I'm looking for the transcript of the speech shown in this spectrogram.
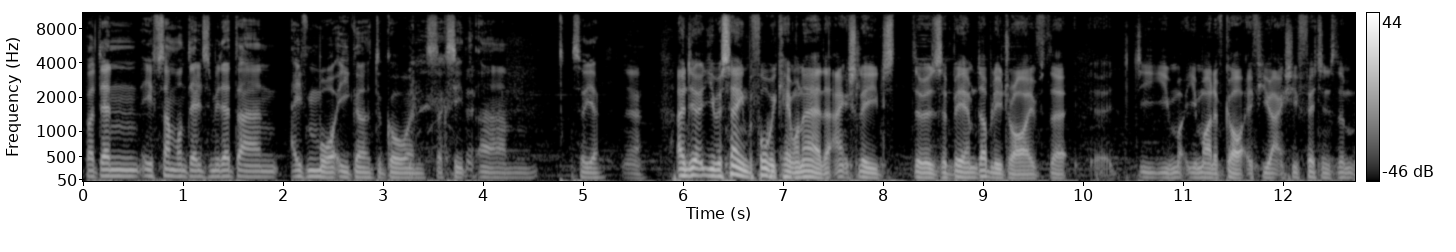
But then, if someone tells me that, I'm even more eager to go and succeed. Um, so yeah. Yeah. And uh, you were saying before we came on air that actually there was a BMW drive that uh, you you might have got if you actually fit into the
